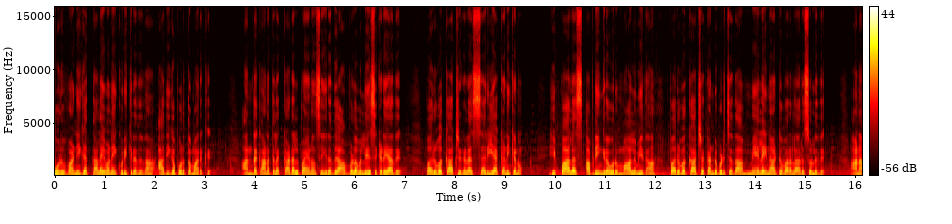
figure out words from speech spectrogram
ஒரு வணிக தலைவனை குறிக்கிறது தான் அதிக பொருத்தமா இருக்கு. அந்த காலத்துல கடல் பயணம் செய்யறது அவ்வளவு லேசு கிடையாது. பருவக்காற்றுகளை சரியாக கணிக்கணும். ஹிப்பாலஸ் அப்படிங்கிற ஒரு மாலுமி தான் பருவக்காற்றை கண்டுபிடிச்சதா மேலை நாட்டு வரலாறு சொல்லுது. ஆனா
